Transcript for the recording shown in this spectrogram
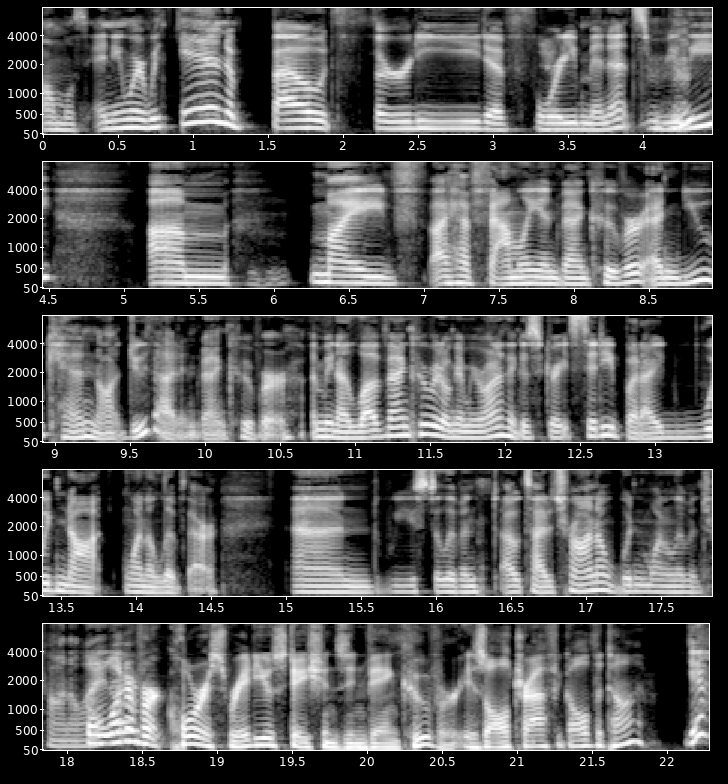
almost anywhere within about 30 to 40 minutes, really. Um, my I have family in Vancouver, and you cannot do that in Vancouver. I mean, I love Vancouver. Don't get me wrong; I think it's a great city, but I would not want to live there. And we used to live in outside of Toronto. Wouldn't want to live in Toronto But either. one of our chorus radio stations in Vancouver is all traffic all the time. yeah,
